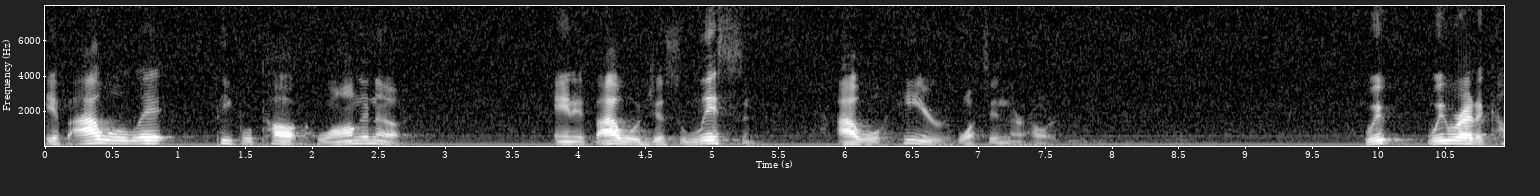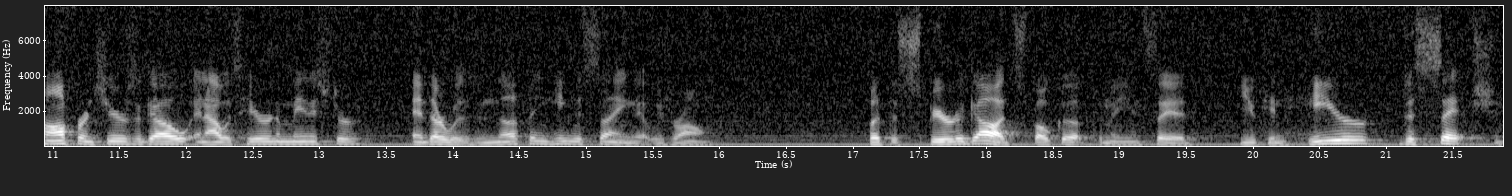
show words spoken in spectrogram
if I will let people talk long enough, and if I will just listen, I will hear what's in their heart. We, we were at a conference years ago, and I was hearing a minister, and there was nothing he was saying that was wrong. But the Spirit of God spoke up to me and said, You can hear deception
